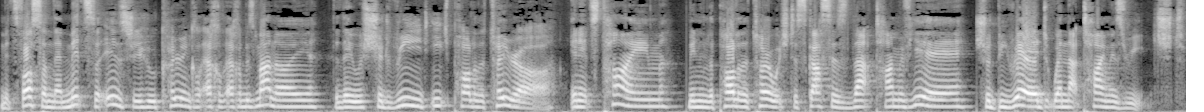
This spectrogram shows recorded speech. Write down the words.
Mitzvah, and their mitzvah is shehu korin kol echad echad bizmanoi, that they should read each part of the Torah in its time, meaning the part of the Torah which discusses that time of year should be read when that time is reached.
